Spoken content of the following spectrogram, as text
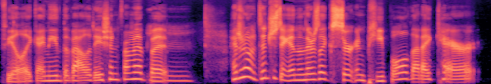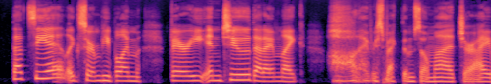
feel like I need the validation from it but Mhm. I don't know. It's interesting. And then there's like certain people that I care that see it, like certain people I'm very into that I'm like, oh, I respect them so much, or I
